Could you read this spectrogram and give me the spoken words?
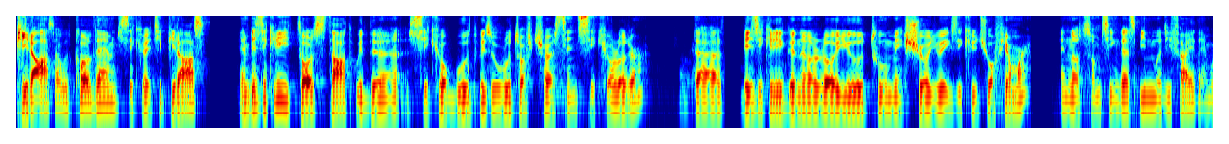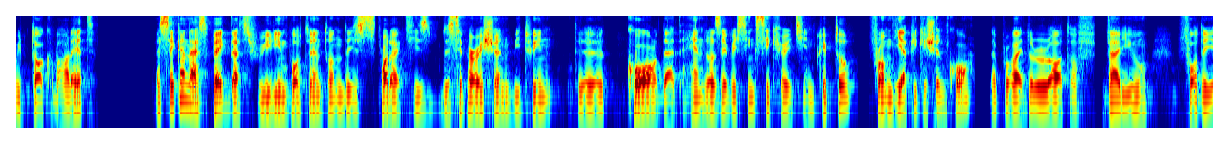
pillars, I would call them, security pillars. And basically, it all starts with the secure boot with a root of trust and secure loader. That's basically going to allow you to make sure you execute your firmware and not something that's been modified. And we'll talk about it. A second aspect that's really important on this product is the separation between the core that handles everything security and crypto from the application core that provide a lot of value for the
